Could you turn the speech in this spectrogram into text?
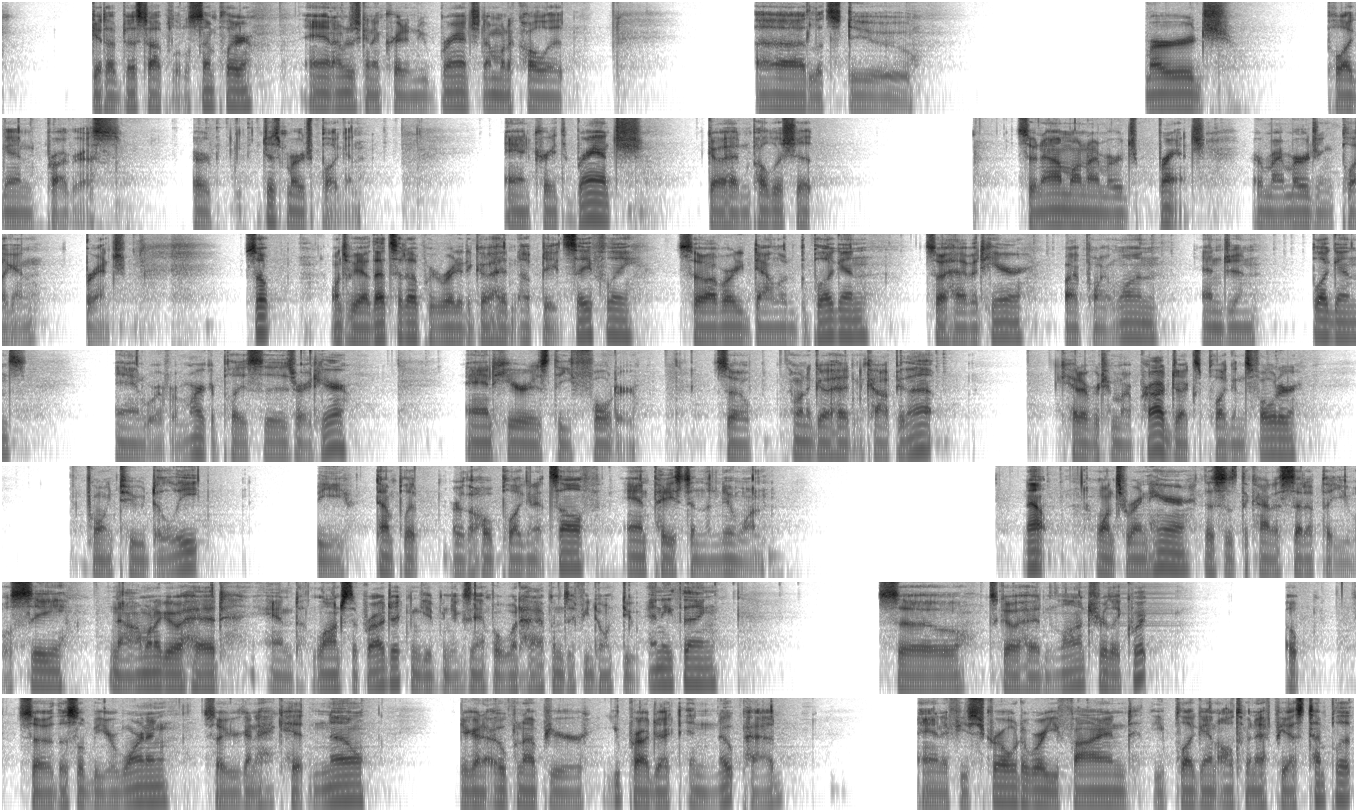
GitHub Desktop a little simpler, and I'm just going to create a new branch, and I'm going to call it, uh, let's do merge plugin progress or just merge plugin and create the branch, go ahead and publish it. So now I'm on my merge branch or my merging plugin branch. So once we have that set up, we're ready to go ahead and update safely. So I've already downloaded the plugin. So I have it here, 5.1 engine plugins and wherever marketplace is right here. And here is the folder. So I'm gonna go ahead and copy that, head over to my projects plugins folder, going to delete the template or the whole plugin itself and paste in the new one. Now, once we're in here, this is the kind of setup that you will see. Now I'm going to go ahead and launch the project and give you an example what happens if you don't do anything. So let's go ahead and launch really quick. Oh, so this will be your warning. So you're going to hit no. You're going to open up your uproject in Notepad. And if you scroll to where you find the plugin Ultimate FPS template,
